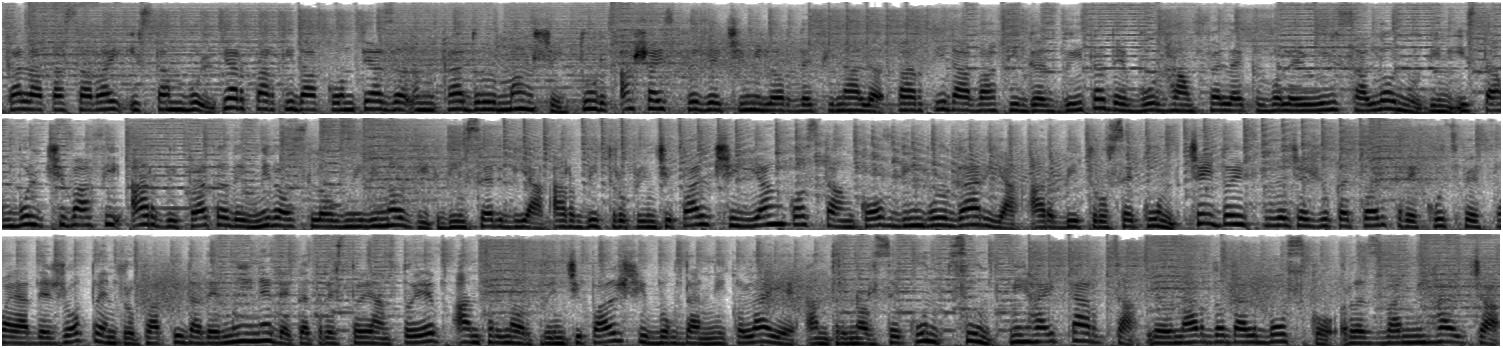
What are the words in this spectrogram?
Galatasaray Istanbul, iar partida contează în cadrul manșei tur a 16 milor de finală. Partida va fi găzduită de Burhan Felek Voleiul Salonu din Istanbul și va fi arbitrată de Miroslav Milinovic din Serbia, arbitru principal, și Ianco Stankov din Bulgaria, arbitru secund. Cei 12 jucători trecuți pe foaia de joc pentru partida de mâine de către Stoian Stoiev, antrenor principal și Bogdan Nicolae, antrenor secund, sunt Mihai Tarța, Leonardo Dal Bosco, Răzvan Mihalcea,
